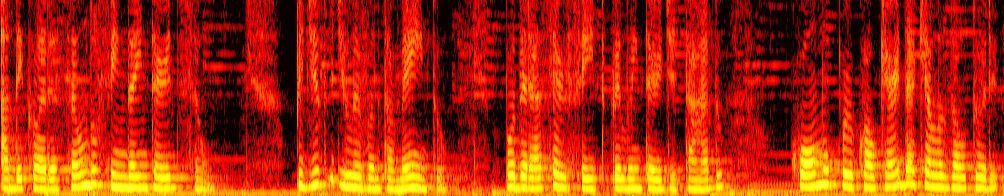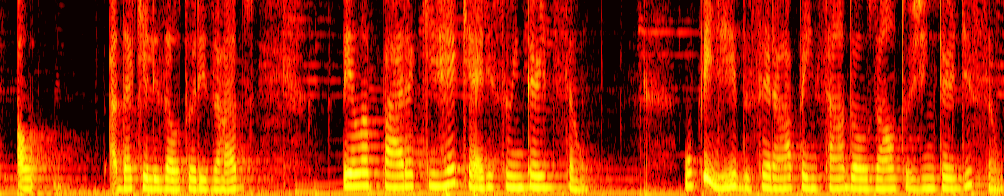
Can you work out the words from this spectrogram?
a declaração do fim da interdição. O pedido de levantamento poderá ser feito pelo interditado, como por qualquer daquelas autori au daqueles autorizados pela para que requer sua interdição. O pedido será apensado aos autos de interdição.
